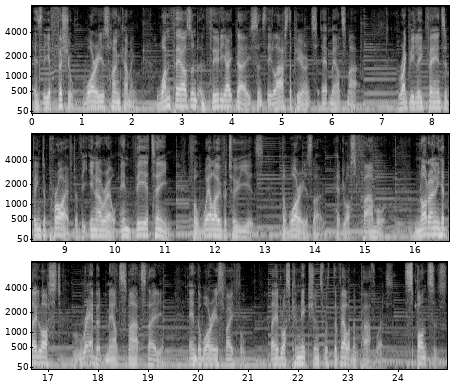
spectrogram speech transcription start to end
as the official Warriors homecoming, 1,038 days since their last appearance at Mount Smart. Rugby League fans had been deprived of the NRL and their team for well over two years. The Warriors, though, had lost far more. Not only had they lost rabid Mount Smart Stadium and the Warriors faithful, they had lost connections with development pathways, sponsors,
